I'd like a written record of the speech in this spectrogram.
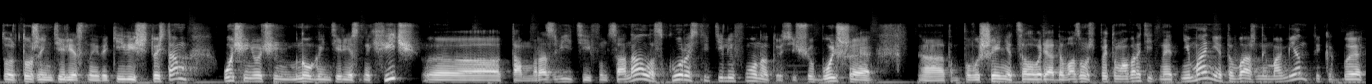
то, тоже интересные такие вещи. То есть там очень-очень много интересных фич, э, там развитие функционала, скорости телефона, то есть еще большее э, там, повышение целого ряда возможностей. Поэтому обратите на это внимание, это важный момент, и как бы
